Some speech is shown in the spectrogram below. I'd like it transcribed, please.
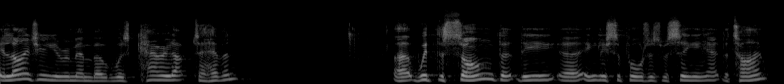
Elijah, you remember, was carried up to heaven uh, with the song that the uh, English supporters were singing at the time.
